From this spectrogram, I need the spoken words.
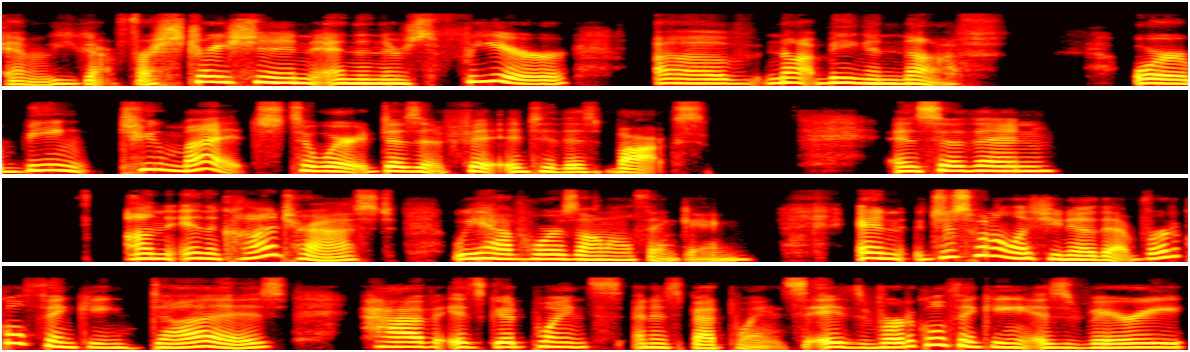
And you got frustration. And then there's fear of not being enough or being too much to where it doesn't fit into this box. And so then on in the contrast, we have horizontal thinking. And just want to let you know that vertical thinking does have its good points and its bad points. Its vertical thinking is very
